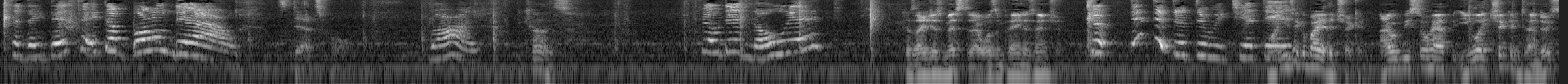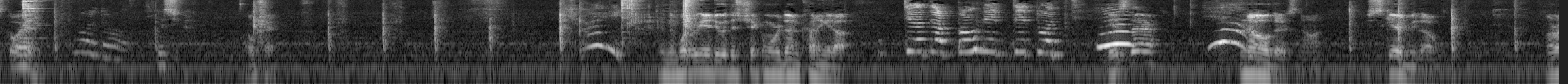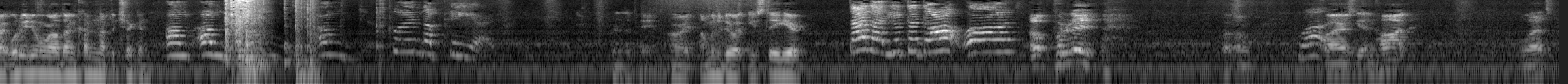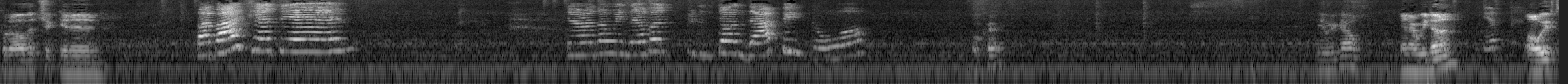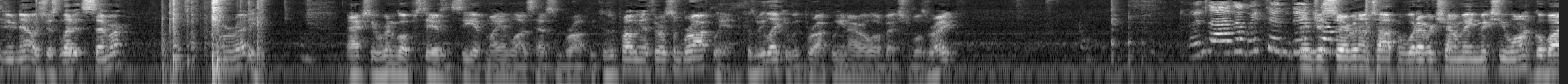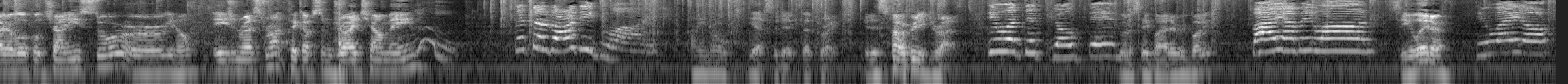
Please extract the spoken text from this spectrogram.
Because they did take the bone down. It's Dad's fault. Why? Because. Phil didn't know it. Because I just missed it. I wasn't paying attention. Why don't you take a bite of the chicken? I would be so happy. You like chicken tenders? Go ahead. No. Yes. You... Okay. And then what are we going to do with this chicken when we're done cutting it up? There's a bone in this one too. Is there? Yeah. No, there's not. You scared me though. All right, what are we doing? when We're all done cutting up the chicken. Um, um, put in the pan. Put it in the pan. All right, I'm gonna do it. You stay here. Dada, you did that one. Oh, put it in. Uh oh, What? fire's getting hot. Let's put all the chicken in. Bye bye, Captain. Dad, we never done that before. Okay. Here we go. And are we done? Yep. All we have to do now is just let it simmer. We're ready. Actually, we're going to go upstairs and see if my in-laws have some broccoli because we're probably going to throw some broccoli in because we like it with broccoli and our little vegetables, right? And Dad, we can do And just serve it on top of whatever chow mein mix you want. Go by your local Chinese store or, you know, Asian restaurant. Pick up some dried chow mein. Mm, That's already dry. I know. Yes, it is. That's right. It is already dry. Do it this You want to say bye to everybody? Bye, everyone. See you later. See you later.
